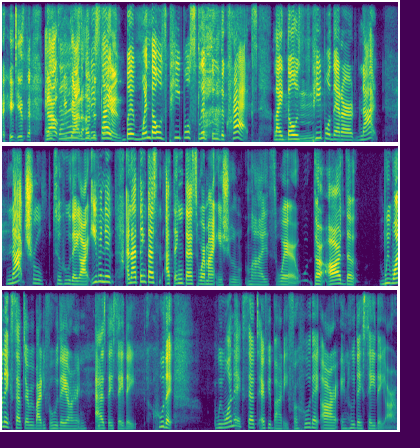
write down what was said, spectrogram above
It gets that. Now does, you gotta but it's understand. like, but when those people slip through the cracks, like those Mm-hmm. people that are not not true to who they are, even if, and I think that's I think that's where my issue lies, where there are the we want to accept everybody for who they are and as they say they who they we want to accept everybody for who they are and who they say they are.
